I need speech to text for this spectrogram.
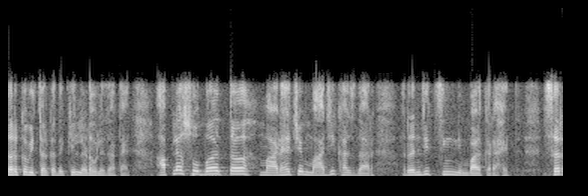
तर्कवितर्क देखील लढवले जात आहेत. आपल्यासोबत माढ्याचे माजी खासदार रणजित सिंग निंबाळकर आहेत. सर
